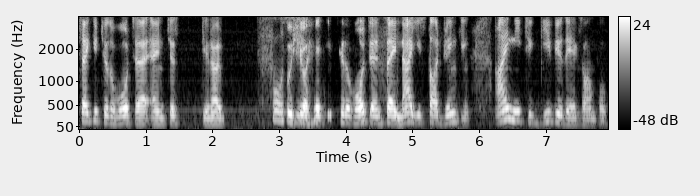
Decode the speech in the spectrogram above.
take you to the water and just you know Force push you. your head into the water and say now you start drinking. I need to give you the example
